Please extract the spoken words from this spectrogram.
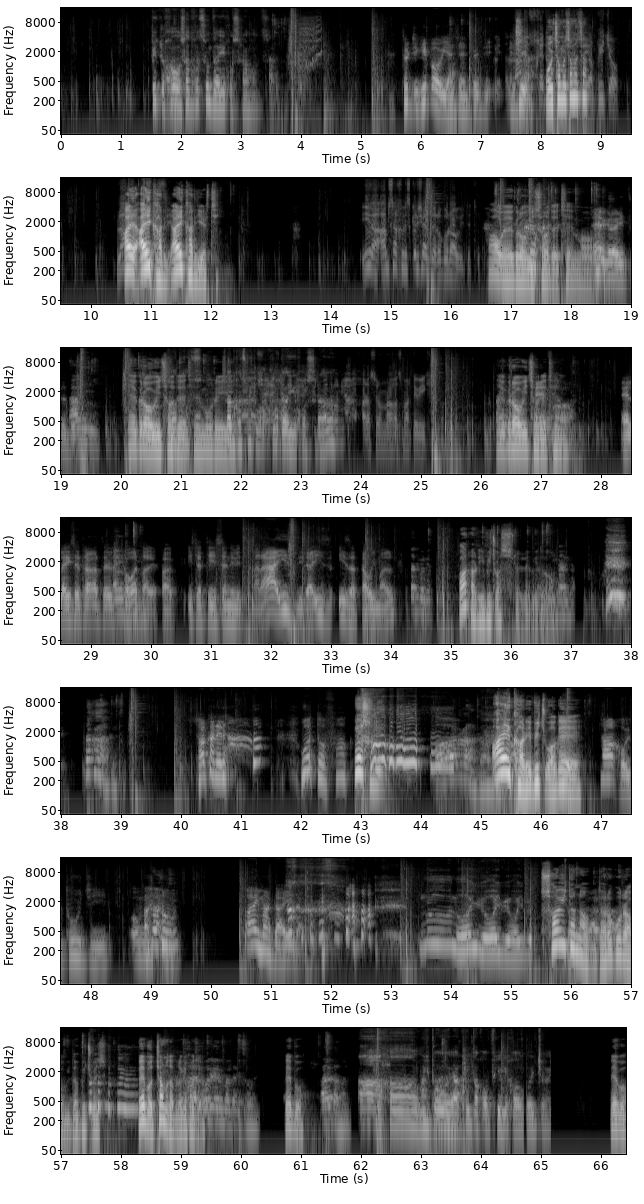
ბიჭო ხო სადღაც უნდა იყოს რაღაც. თუ ჯიგიპოვიან შენ თუ ჯი. ჭი, მოიცა, მოიცა, მოიცა. ბიჭო. აი აი იქ არის აი იქ არის ერთი ირა, ამ სახლის კრიშაზე როგორ ავიდეთ? აუ ეგრო ვიცოდე თემო ეგრო იცოდე. აი ეგრო ვიცოდე თემური სადღაც ბიჭო აქ უნდა იყოს რა. პატრონი არა ხარ, ასე რომ რაღაც მარტივი იქნება. ეგრო ვიცოდე თემო ელა ისეთ რაღაცებს ჩავატარე, ფაქ, ისეთი ისენი ვიცი, მაგრამ აა იზი რა, iz იზად დავიმალოთ. არ არის ბიჭო ასასვლელები და კარგი საქანელა. What the fuck? ეს არა აი იქ არის ბიჭო აგე საღოლ თუჯი. აი. აი მან დაირა. ნუ ნუ აი მე აი მე აი მე. საიდან ავიდა როგორ ავიდა ბიჭო ეს ბებო, ჩამოდაბლაგე ხოზე. ბებო. აჰა, ვიპოვე აქ უნდა ყოფილიყო ბოჭო. ბებო,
